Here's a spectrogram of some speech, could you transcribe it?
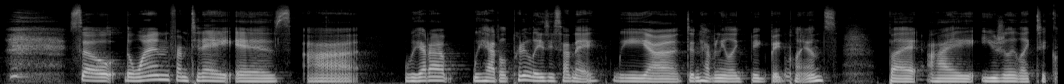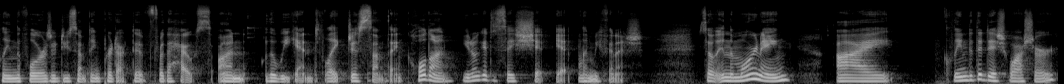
so the one from today is uh, we got up, we had a pretty lazy Sunday. We uh, didn't have any like big, big plans, but I usually like to clean the floors or do something productive for the house on the weekend, like just something. Hold on. You don't get to say shit yet. Let me finish. So in the morning, I cleaned the dishwasher,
